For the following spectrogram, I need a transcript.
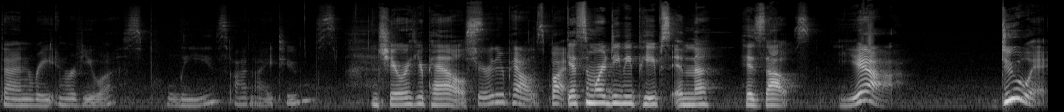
then rate and review us, please, on iTunes. and share with your pals Share with your pals. But get some more db peeps in the his house yeah, do it.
